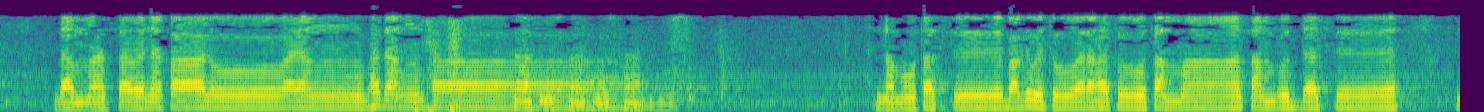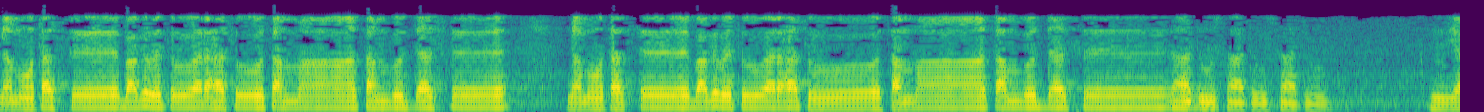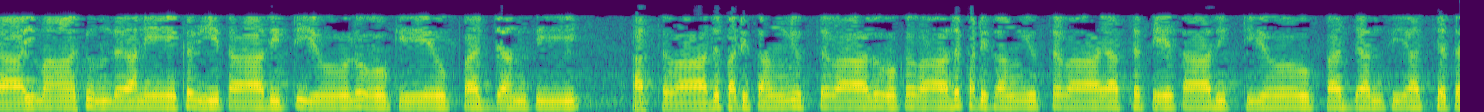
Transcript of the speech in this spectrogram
ධම්ම ශ්‍රවණ කාලෝ අයං භදංතා සාදු සාදු සාදු. නමෝ තස්ස භගවතු අරහතෝ සම්මා සම්බුද්දස්ස. නමෝ තස්ස භගවතු අරහතෝ සම්මා සම්බුද්දස්ස. නමෝ තස්ස භගවතු අරහතෝ සම්මා සම්බුද්දස්ස. සාදු සාදු සාදු යායිමා චුන්ද අනේක විහිතා දිට්ඨියෝ ලෝකේ uppajjanti අත්වාද පටිසංයුත්තවා ලෝකවාද පටිසංයුත්තවා යත්ත තේසා දිට්ඨියෝ uppajjanti අච්චත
